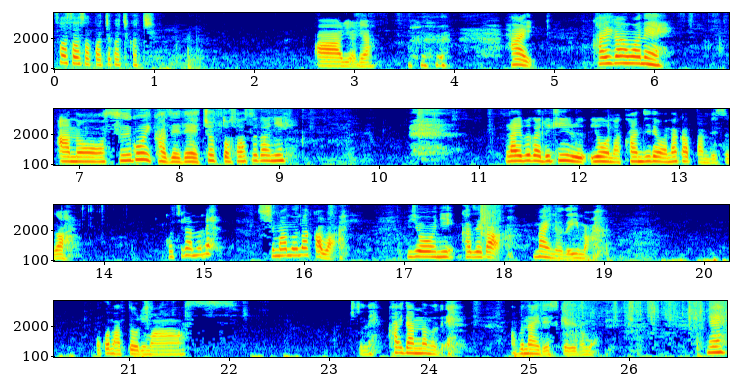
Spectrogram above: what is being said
そうそうそう、こっちこっちこっち。あーりゃりゃ。はい。海岸はね、あのーすごい風で、ちょっとさすがに、ライブができるような感じではなかったんですが、こちらのね、島の中は非常に風がないので今、行っております。ちょっとね、階段なので危ないですけれども。ね、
